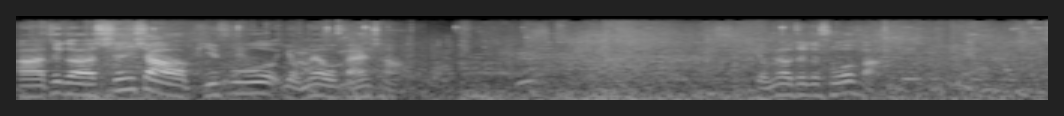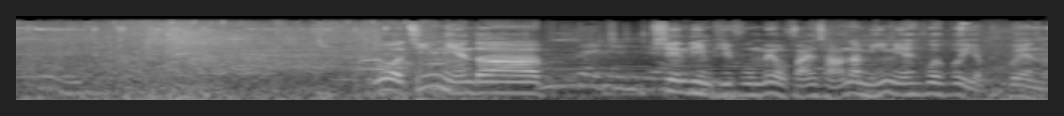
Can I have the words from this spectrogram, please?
啊、这个生肖皮肤有没有返场？有没有这个说法？如果今年的限定皮肤没有返场，那明年会不会也不会呢？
